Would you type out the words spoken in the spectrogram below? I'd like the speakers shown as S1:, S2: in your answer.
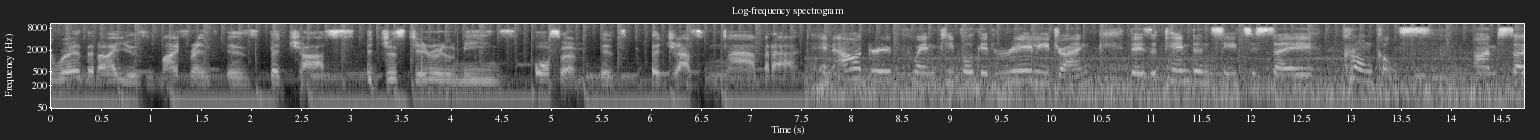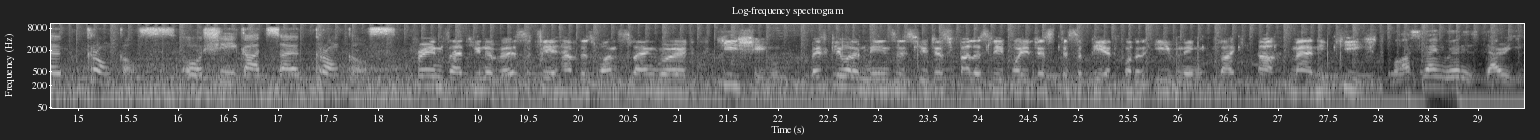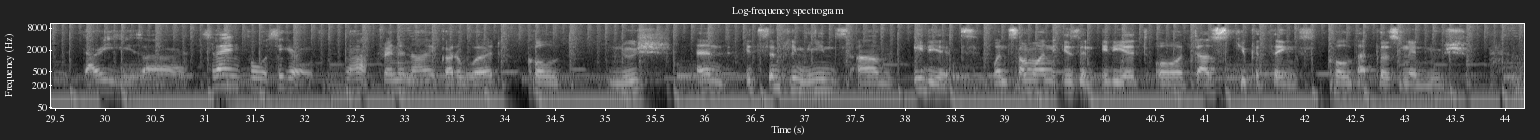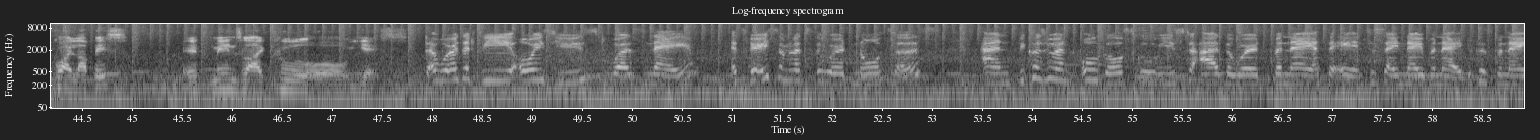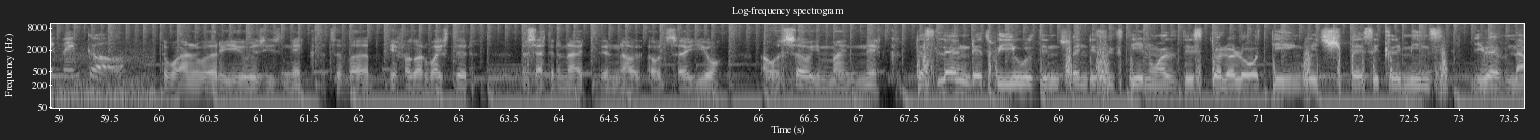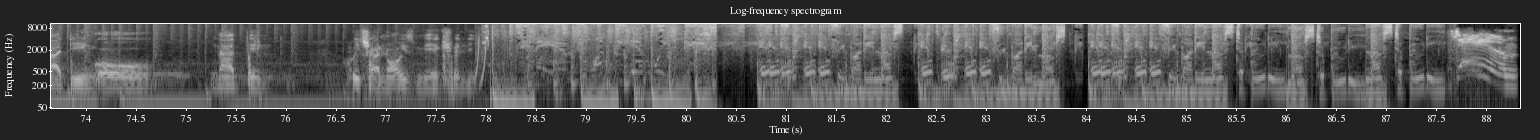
S1: The word that I use with my friends is bajas. It just generally means awesome. It's bajas ngabra.
S2: In our group, when people get really drunk, there's a tendency to say kronkels. I'm so kronkels, or she got so kronkels.
S3: Friends at university have this one slang word, quiching. Basically, what it means is you just fell asleep or you just disappeared for the evening. Like, oh man, he quiche.
S4: My slang word is durry. Durry is uh, slang for cigarette. Uh-huh.
S5: friend and I got a word called noosh, and it simply means um, idiot. When someone is an idiot or does stupid things, call that person a noosh.
S6: Quite lapis. It means like cool or yes.
S7: The word that we always used was nay. It's very similar to the word naughtus. And because we were an all girls school, we used to add the word benay at the end to say nay benay because benay meant girl.
S8: The one word you use is nick. It's a verb. If I got wasted a Saturday night, then I would, I would say yo. I was so in my nick.
S9: The slang that we used in 2016 was this Tololo thing, which basically means you have nothing or nothing, which annoys me actually.
S10: 10 a.m. to 1 p.m. Everybody loves. ev- ev- Everybody loves. ev- ev- Everybody loves to booty. Loves to booty. Loves to booty.
S7: Damn!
